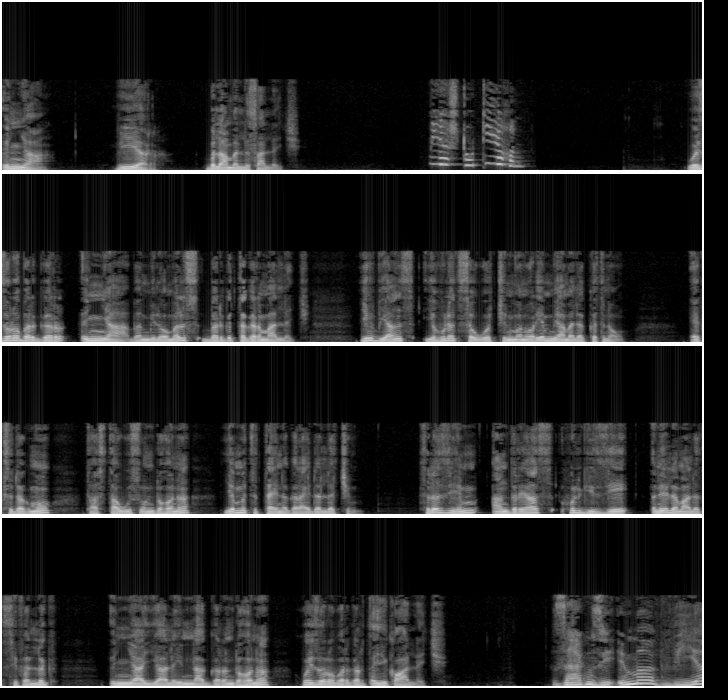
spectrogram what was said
እኛ wir ብላ መልሳለች።. ወይዘሮ በርገር እኛ በሚለው መልስ በእርግጥ ተገርማለች። ይህ ቢያንስ የሁለት ሰዎችን መኖር የሚያመለክት ነው። ኤክስ ደግሞ ታስታውሱ እንደሆነ የምትታይ ነገር አይደለችም። ስለዚህም አንድሪያስ ሁልጊዜ እኔ ለማለት ሲፈልግ እኛ እያለ ይናገር እንደሆነ ወይዘሮ በርገር ጠይቀዋለች። Sagen Sie immer wir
